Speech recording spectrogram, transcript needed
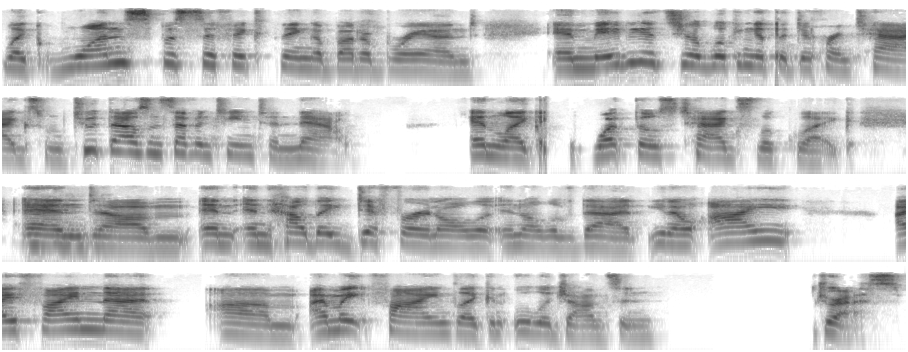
like one specific thing about a brand and maybe it's you're looking at the different tags from 2017 to now and like what those tags look like mm-hmm. and um and and how they differ and all in all of that you know i i find that um i might find like an Ulla Johnson dress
